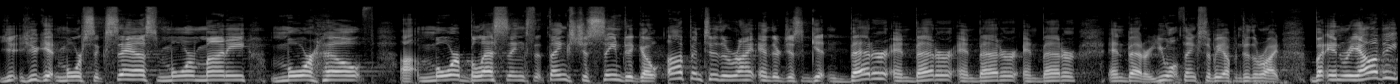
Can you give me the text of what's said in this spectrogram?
You, you get more success, more money, more health, uh, more blessings, that things just seem to go up and to the right, and they're just getting better and better and better and better and better. You want things to be up and to the right. But in reality,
